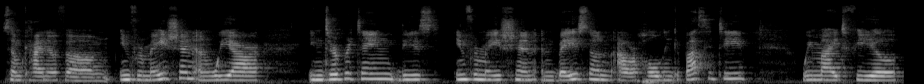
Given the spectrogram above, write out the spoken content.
some kind of um, information and we are interpreting this information and based on our holding capacity we might feel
